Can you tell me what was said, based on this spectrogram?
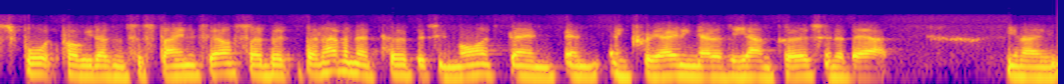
sport probably doesn't sustain itself. So, but but having that purpose in mind and and, and creating that as a young person about you know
